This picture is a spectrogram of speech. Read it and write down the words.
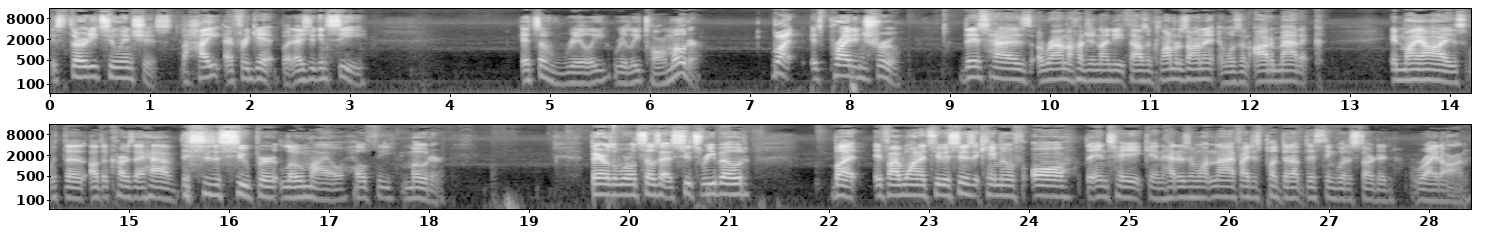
is 32 inches. The height, I forget, but as you can see, it's a really, really tall motor. But it's pride and true. This has around 198,000 kilometers on it and was an automatic. In my eyes, with the other cars I have, this is a super low mile, healthy motor. Bear of the World sells that suits rebuild. But if I wanted to, as soon as it came in with all the intake and headers and whatnot, if I just plugged it up, this thing would have started right on.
